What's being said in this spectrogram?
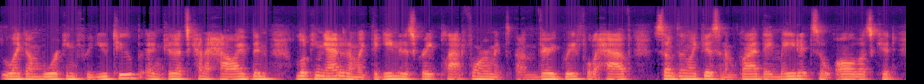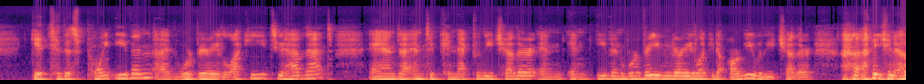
like i'm working for youtube and because that's kind of how i've been looking at it. I'm like they gave me this great platform. It's, i'm very grateful to have something like this and i'm glad they made it so all of us could get to this point even uh, we're very lucky to have that and uh, and to connect with each other and and even we're very, even very lucky to argue with each other uh, you know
